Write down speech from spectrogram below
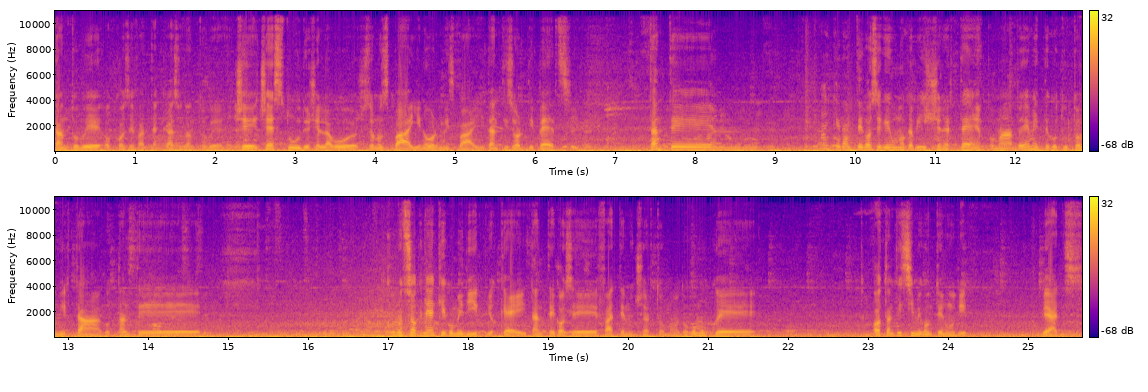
tanto per o cose fatte a caso tanto per. C'è, c'è studio, c'è lavoro, ci sono sbagli, enormi sbagli, tanti soldi persi, tante anche tante cose che uno capisce nel tempo, ma veramente con tutta umiltà, con tante... non so neanche come dirvi, ok? Tante cose fatte in un certo modo. Comunque ho tantissimi contenuti gratis.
